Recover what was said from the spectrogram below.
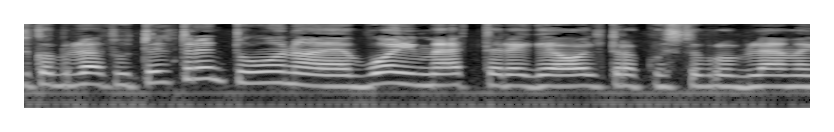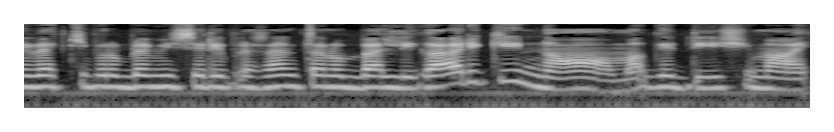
Scoprirà tutto il 31 e vuoi mettere che oltre a questo problema i vecchi problemi si ripresentano belli carichi? No, ma che dici mai?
